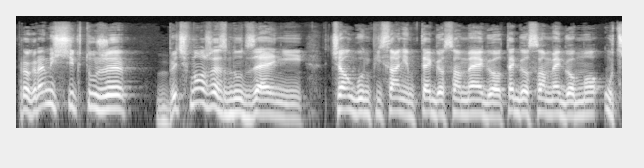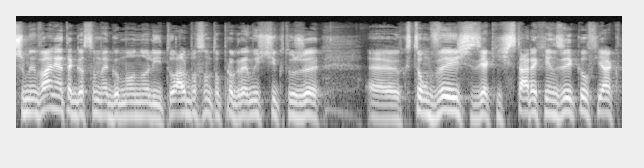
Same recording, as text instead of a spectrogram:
Programiści, którzy być może znudzeni ciągłym pisaniem tego samego, tego samego, utrzymywania tego samego monolitu, albo są to programiści, którzy e, chcą wyjść z jakichś starych języków jak,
